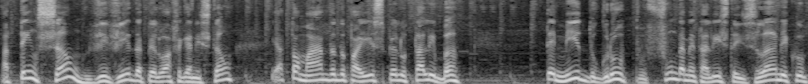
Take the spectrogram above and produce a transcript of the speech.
a tensão vivida pelo Afeganistão e a tomada do país pelo Talibã, temido grupo fundamentalista islâmico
